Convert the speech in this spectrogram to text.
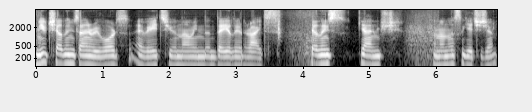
New challenge and rewards awaits you now in the daily rides. Challenge gelmiş. Ona nasıl geçeceğim?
